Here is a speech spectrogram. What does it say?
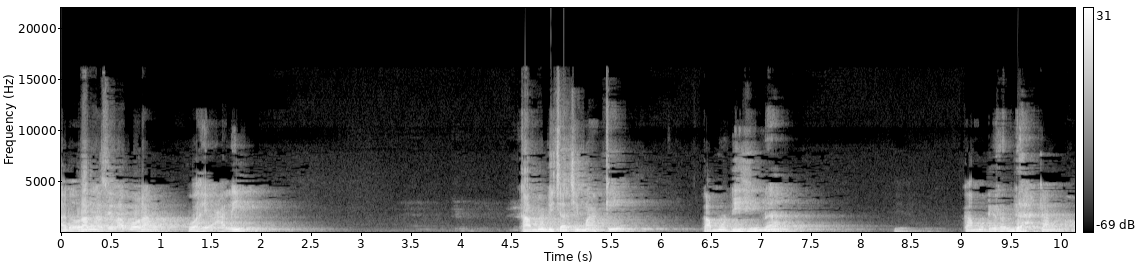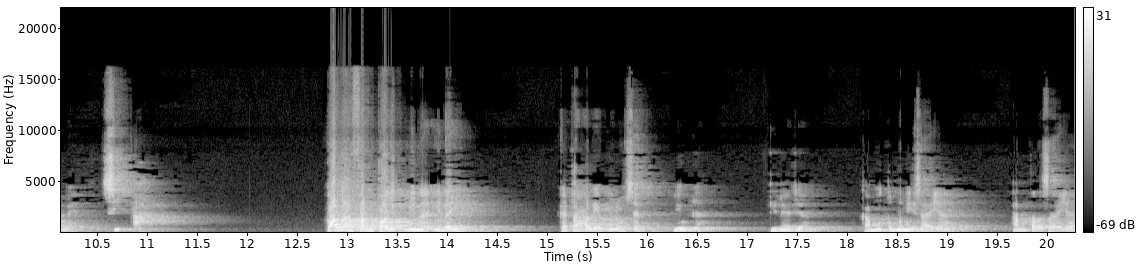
ada orang ngasih laporan wahai Ali kamu dicaci maki kamu dihina kamu direndahkan oleh si A Qala fanqalib bina ilaih. Kata Ali bin Husain, ya udah, gini aja. Kamu temani saya, antar saya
